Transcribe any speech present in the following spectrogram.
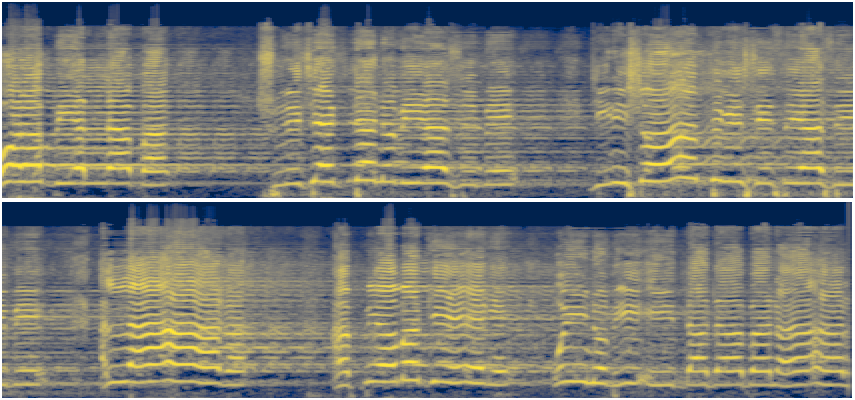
ও রব্বি আল্লাহ পাক শুনেছি একটা নবী আসবে, যিনি সব থেকে শেষে আসবে, আল্লাহ, আপনি আমাকে ওই নবী দাদা বানান,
